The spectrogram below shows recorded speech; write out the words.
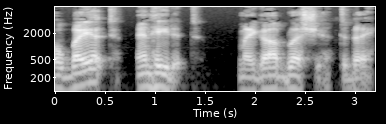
obey it and heed it. May God bless you today.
